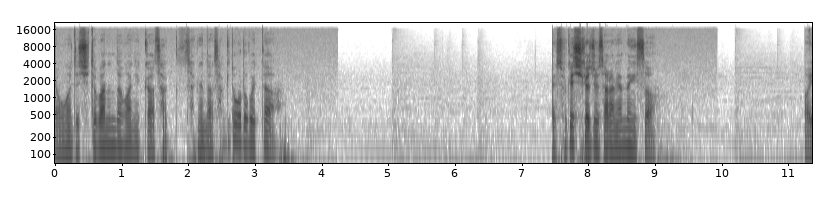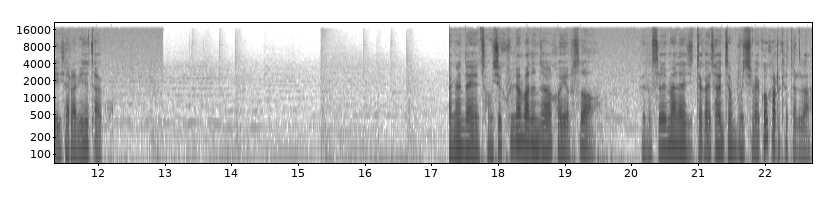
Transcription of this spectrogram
영웅한테 지도받는다고 하니까 사, 사경단 사기도 오르고 있다 네, 소개시켜줄 사람이 한 명 있어 어, 이 사람이 해다고. 장현단에 정식 훈련받은 자가 거의 없어. 그래서 쓸만해질 때까지 한정 보지 말고 가르쳐달라.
